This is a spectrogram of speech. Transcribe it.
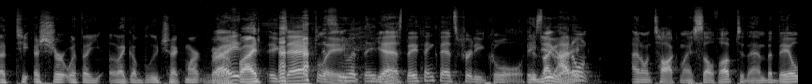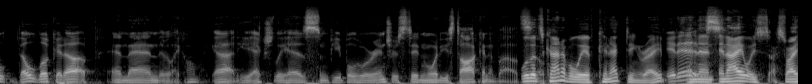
a, t- a shirt with a like a blue check mark verified. right? Exactly. See what they do? yes, they think that's pretty cool. Because do, like, right? I don't I don't talk myself up to them, but they'll they'll look it up and then they're like, oh my god, he actually has some people who are interested in what he's talking about. Well, So, that's kind of a way of connecting, right? It is. And then, and I always, so I,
